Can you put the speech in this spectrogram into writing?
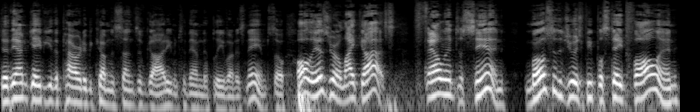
To them gave you the power to become the sons of God, even to them that believe on his name. So all Israel, like us, fell into sin. Most of the Jewish people stayed fallen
